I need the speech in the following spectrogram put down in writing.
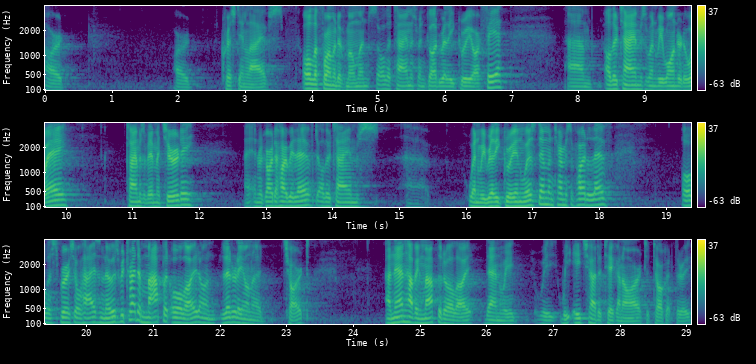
our our Christian lives, all the formative moments, all the times when God really grew our faith, um, other times when we wandered away, times of immaturity uh, in regard to how we lived, other times when we really grew in wisdom in terms of how to live, all the spiritual highs and lows. We tried to map it all out on literally on a chart. And then having mapped it all out, then we, we, we each had to take an hour to talk it through.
